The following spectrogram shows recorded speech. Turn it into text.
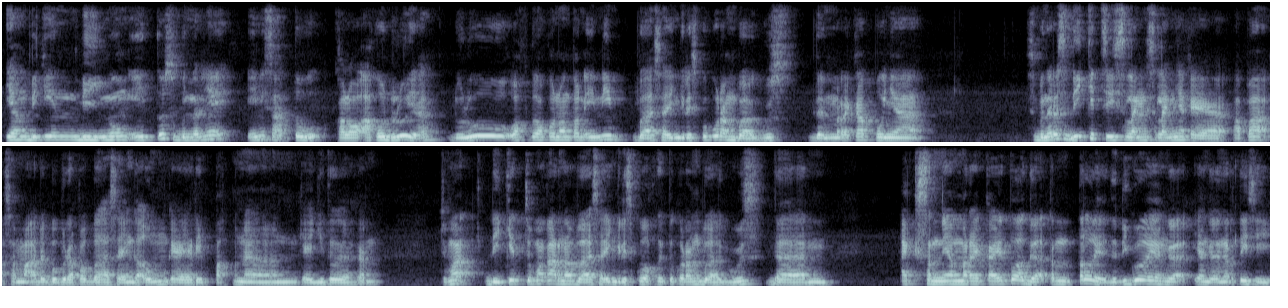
yang bikin bingung itu sebenarnya ini satu. Kalau aku dulu ya, dulu waktu aku nonton ini bahasa Inggrisku kurang bagus dan mereka punya sebenarnya sedikit sih slang-slangnya kayak apa sama ada beberapa bahasa yang nggak umum kayak ripaknen kayak gitu ya kan. Cuma dikit cuma karena bahasa Inggrisku waktu itu kurang bagus dan actionnya mereka itu agak kental ya jadi gue yang nggak yang nggak ngerti sih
